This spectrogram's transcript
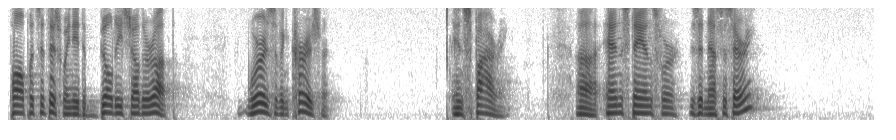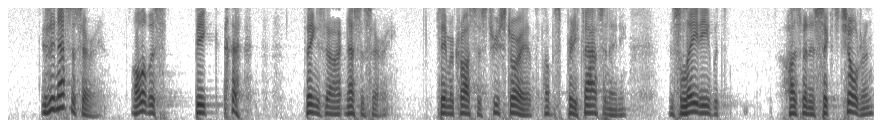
Paul puts it this way we need to build each other up. Words of encouragement, inspiring. Uh, N stands for is it necessary? Is it necessary? All of us speak things that aren't necessary. Came across this true story. I thought it was pretty fascinating. This lady with husband and six children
